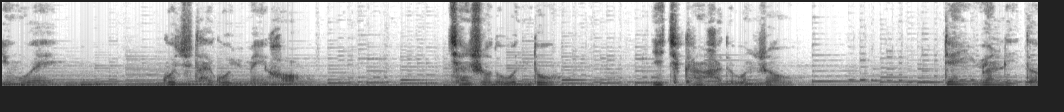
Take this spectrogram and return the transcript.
因为过去太过于美好，牵手的温度，一起看海的温柔，电影院里的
